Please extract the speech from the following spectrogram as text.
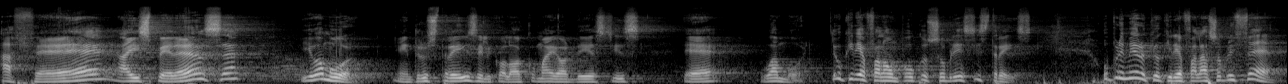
A fé, a esperança e o amor. Entre os três, ele coloca o maior destes é o amor. Eu queria falar um pouco sobre esses três. O primeiro que eu queria falar sobre fé.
